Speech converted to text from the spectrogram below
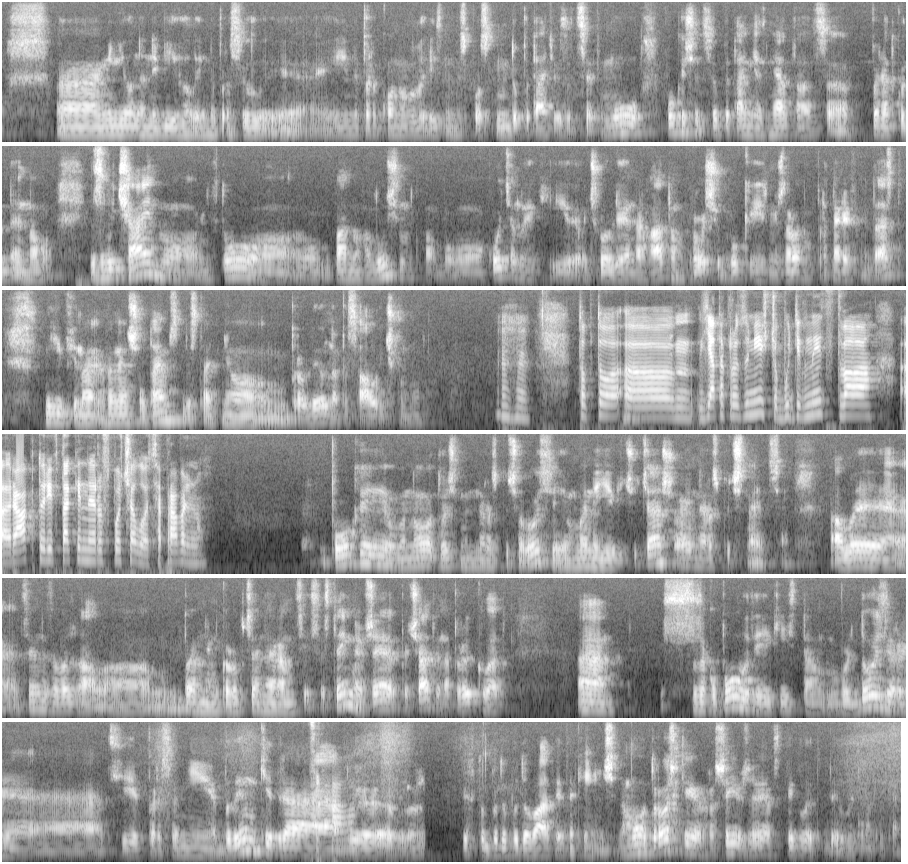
е, міньйони не бігали і не просили е, і не переконували різними способами депутатів за це. Тому поки що це питання знято з порядку денного. Звичайно, ніхто пану Галущенко або Котяну, який очолює енергатом, гроші в руки із міжнародних партнерів не дасть. І Financial Times достатньо правдиво написали, чому. Угу. Тобто, е, я так розумію, що будівництво е, реакторів так і не розпочалося, правильно? Поки воно точно не розпочалося, і в мене є відчуття, що і не розпочнеться. Але це не заважало певним корупціонерам цій системі вже почати, наприклад, е, закуповувати якісь там бульдозери, е, ці пересувні будинки для Цікаво. Тих, хто буде будувати, і таке інше. Тому трошки грошей вже встигли туди витратити.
